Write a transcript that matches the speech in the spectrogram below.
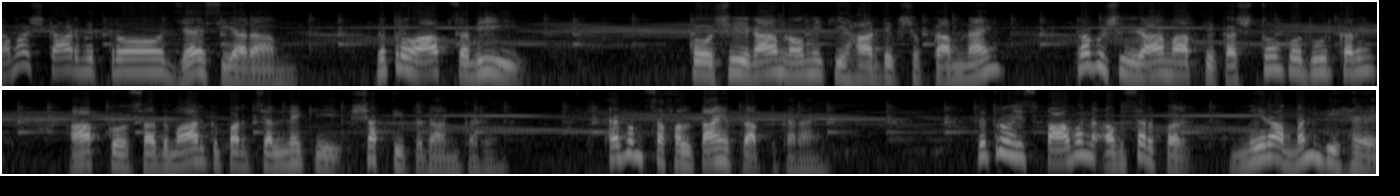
नमस्कार मित्रों, जय सिया राम मित्रों, आप सभी को श्री राम नवमी की हार्दिक शुभकामनाएँ। प्रभु श्री राम आपके कष्टों को दूर करें, आपको सदमार्ग पर चलने की शक्ति प्रदान करें एवं सफलताएँ प्राप्त कराएँ। मित्रों, इस पावन अवसर पर मेरा मन भी है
